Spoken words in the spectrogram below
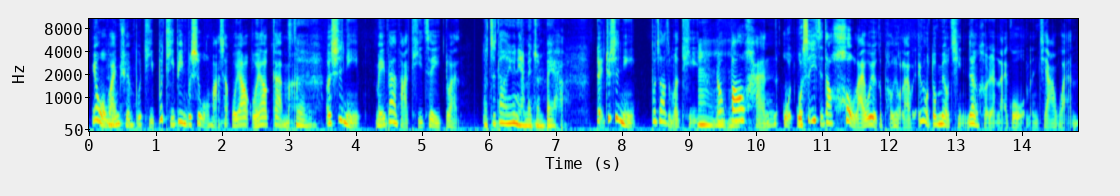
因为我完全不提，不提并不是我马上我要我要干嘛，对，而是你没办法提这一段。我知道，因为你还没准备好。对，就是你不知道怎么提，然后包含我，我是一直到后来，我有个朋友来，因为我都没有请任何人来过我们家玩，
